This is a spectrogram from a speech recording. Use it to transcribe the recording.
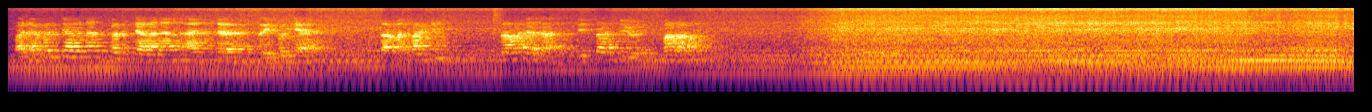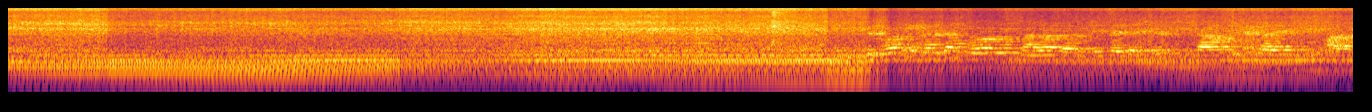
Pada perjalanan-perjalanan Anda berikutnya, selamat pagi, selamat datang di stasiun Malang. Good morning, welcome to all Malang Transit Passengers. Now, we are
